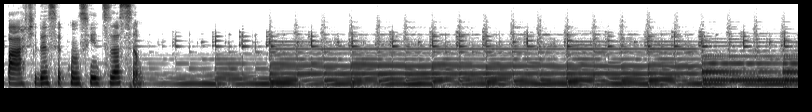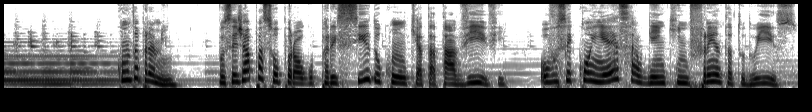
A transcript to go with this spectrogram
parte dessa conscientização. Conta para mim, você já passou por algo parecido com o que a Tatá vive? Ou você conhece alguém que enfrenta tudo isso?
